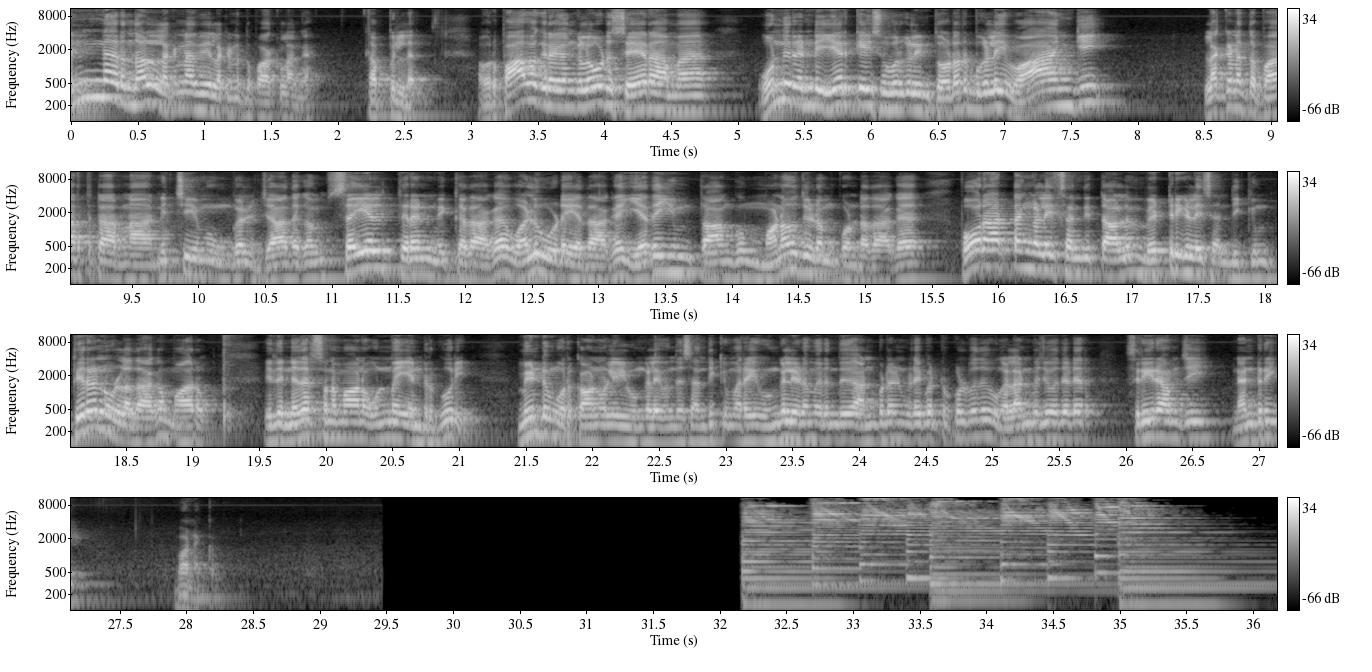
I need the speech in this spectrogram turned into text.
என்ன இருந்தாலும் லக்னாதிபதி லக்னத்தை பார்க்கலாங்க. தப்பில்லை. அவர் பாவ கிரகங்களோடு சேராமல் ஒன்று ரெண்டு இயற்கை சுவர்களின் தொடர்புகளை வாங்கி லக்கணத்தை பார்த்துட்டார்னா நிச்சயம் உங்கள் ஜாதகம் செயல்திறன் மிக்கதாக வலுவுடையதாக எதையும் தாங்கும் மனோதிடம் கொண்டதாக போராட்டங்களை சந்தித்தாலும் வெற்றிகளை சந்திக்கும் திறன் உள்ளதாக மாறும். இது நிதர்சனமான உண்மை என்று கூறி மீண்டும் ஒரு காணொளியில் உங்களை வந்து சந்திக்கும் வரை உங்களிடமிருந்து அன்புடன் விடைபெற்றுக் கொள்வது உங்கள் அன்பு ஜோதிடர் ஸ்ரீராம்ஜி. நன்றி. வணக்கம்.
